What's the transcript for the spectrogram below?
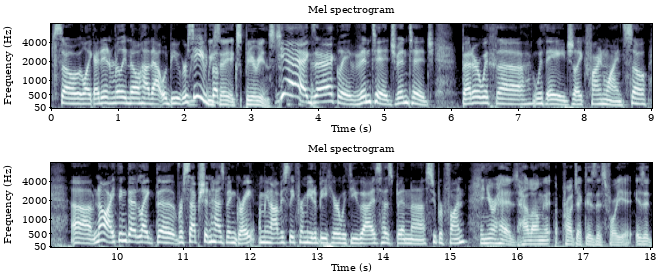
so like I didn't really know how that would be received. we but say experienced. yeah, exactly. Vintage, vintage. Better with uh, with age, like fine wine. So, uh, no, I think that like the reception has been great. I mean, obviously, for me to be here with you guys has been uh, super fun. In your head, how long a project is this for you? Is it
